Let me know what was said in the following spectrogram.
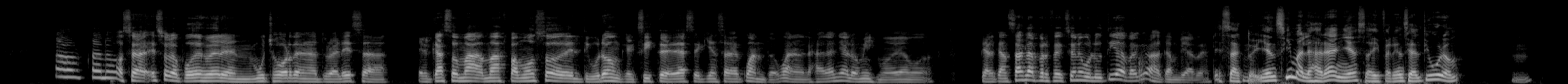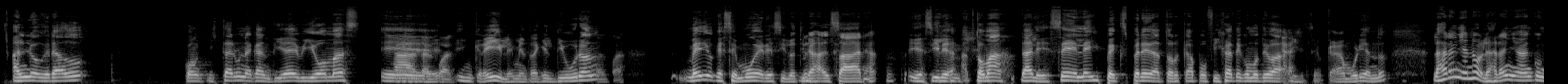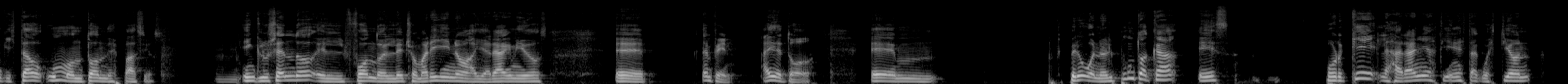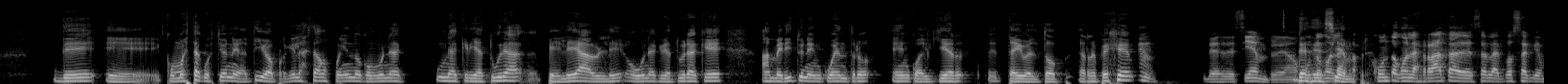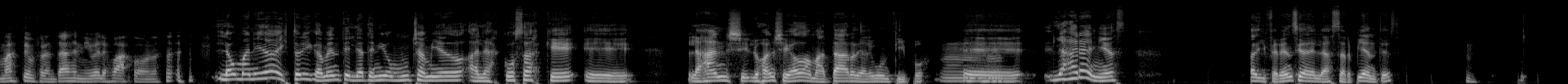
No, no, no. O sea, eso lo podés ver en muchos órdenes de la naturaleza. El caso más, más famoso del tiburón que existe desde hace quién sabe cuánto. Bueno, las arañas lo mismo, digamos. Si alcanzás la perfección evolutiva, ¿para qué vas a cambiar? Exacto. Y encima las arañas, a diferencia del tiburón, Mm. han logrado conquistar una cantidad de biomas eh, Ah, cual. increíbles, mientras que el tiburón. Medio que se muere si lo tiras al Sahara y decirle, Tomás, dale, sé el Apex Predator, capo, fíjate cómo te va. Y se caga muriendo. Las arañas no, las arañas han conquistado un montón de espacios, Mm, incluyendo el fondo del lecho marino, hay arácnidos, eh, en fin, hay de todo. Em, pero bueno, el punto acá es por qué las arañas tienen esta cuestión de, eh, como esta cuestión negativa, por qué la estamos poniendo como una, una criatura peleable o una criatura que amerita un encuentro en cualquier eh, tabletop RPG. Desde siempre, digamos. Desde junto con las- siempre. junto con las ratas debe ser la cosa que más te enfrentás en niveles bajos. ¿no? La humanidad históricamente le ha tenido mucha miedo a las cosas que eh, las han los han llegado a matar de algún tipo. Eh, las arañas, a diferencia de las serpientes, Mm.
